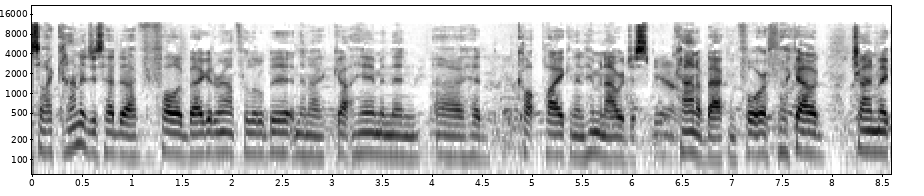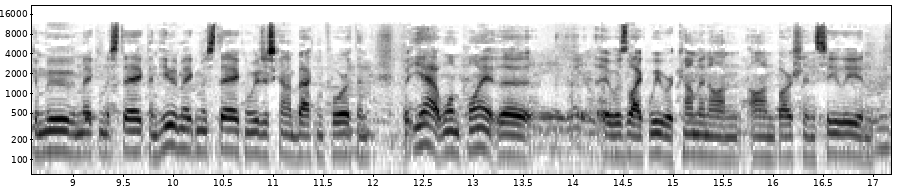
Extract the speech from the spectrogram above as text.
so I kind of just had to follow Baggett around for a little bit, and then I got him, and then uh, had caught Peick, and then him and I were just yeah. kind of back and forth. Like I would try and make a move and make a mistake, then he would make a mistake, and we were just kind of back and forth. And but yeah, at one point the it was like we were coming on on Barcia and Seely, and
